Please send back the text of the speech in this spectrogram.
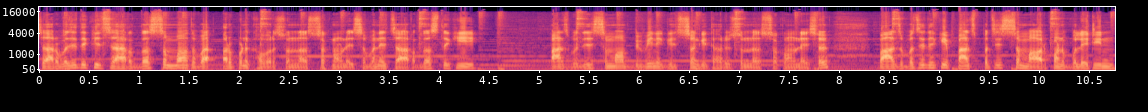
चार बजेदेखि चार दससम्म अथवा अर्पण खबर सुन्न सक्नुहुनेछ भने चार दसदेखि पाँच बजेसम्म विभिन्न गीत सङ्गीतहरू सुन्न सक्नुहुनेछ। पाँच बजेदेखि पाँच पच्चिससम्म अर्पण बुलेटिन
